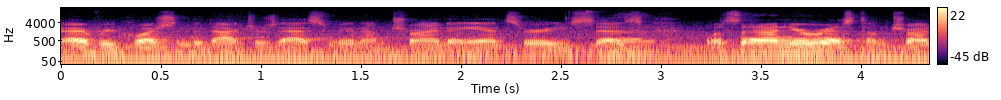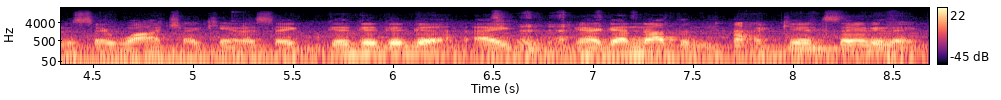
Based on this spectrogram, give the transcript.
every question the doctor's asking me, and I'm trying to answer. He says, "What's that on your wrist?" I'm trying to say, "Watch." I can't. I say, "Good, good, good, good." I I got nothing. I can't say anything.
